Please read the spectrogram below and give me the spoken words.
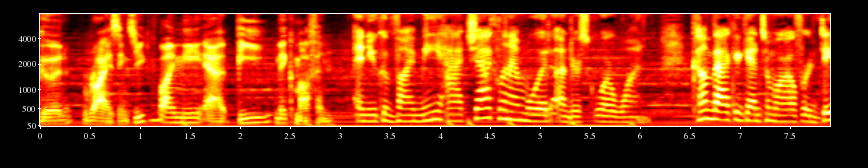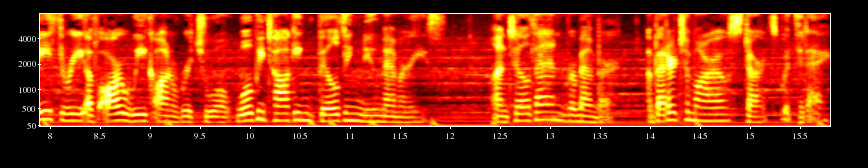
Good Rising. So you can find me at B McMuffin. And you can find me at Jacqueline M. Wood underscore one. Come back again tomorrow for day three of our week on ritual. We'll be talking building new memories. Until then, remember, a better tomorrow starts with today.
